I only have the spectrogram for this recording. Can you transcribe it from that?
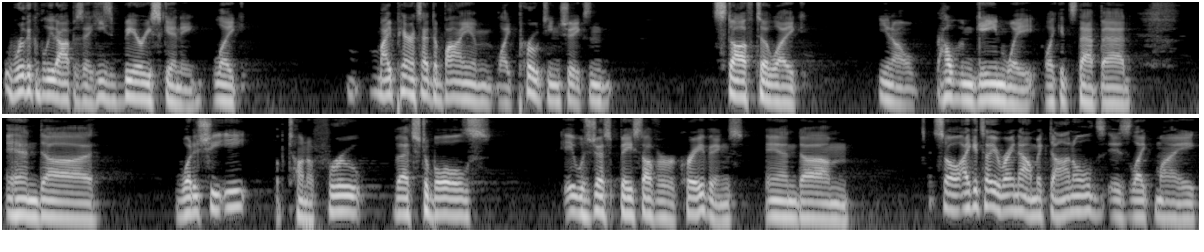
we're the complete opposite. He's very skinny. Like, my parents had to buy him like protein shakes and stuff to like, you know, help him gain weight. Like, it's that bad. And, uh, what did she eat? A ton of fruit, vegetables. It was just based off of her cravings. And um, so I can tell you right now, McDonald's is like my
